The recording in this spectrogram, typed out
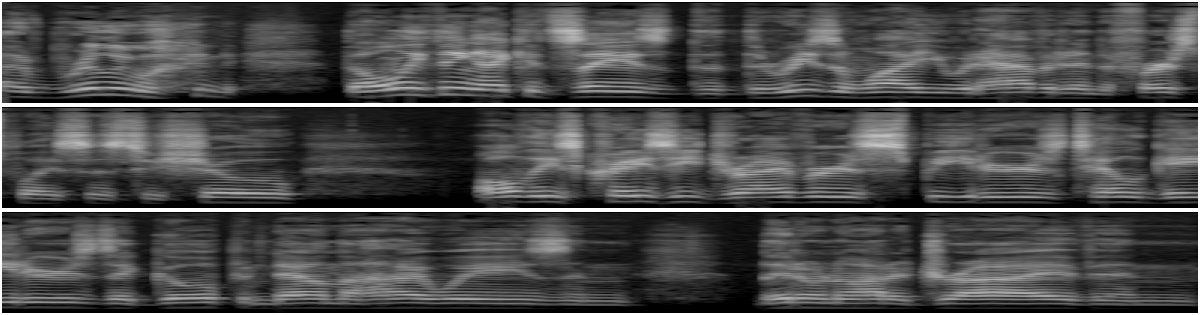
I really would. The only thing I could say is that the reason why you would have it in the first place is to show all these crazy drivers, speeders, tailgaters that go up and down the highways and they don't know how to drive. And,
